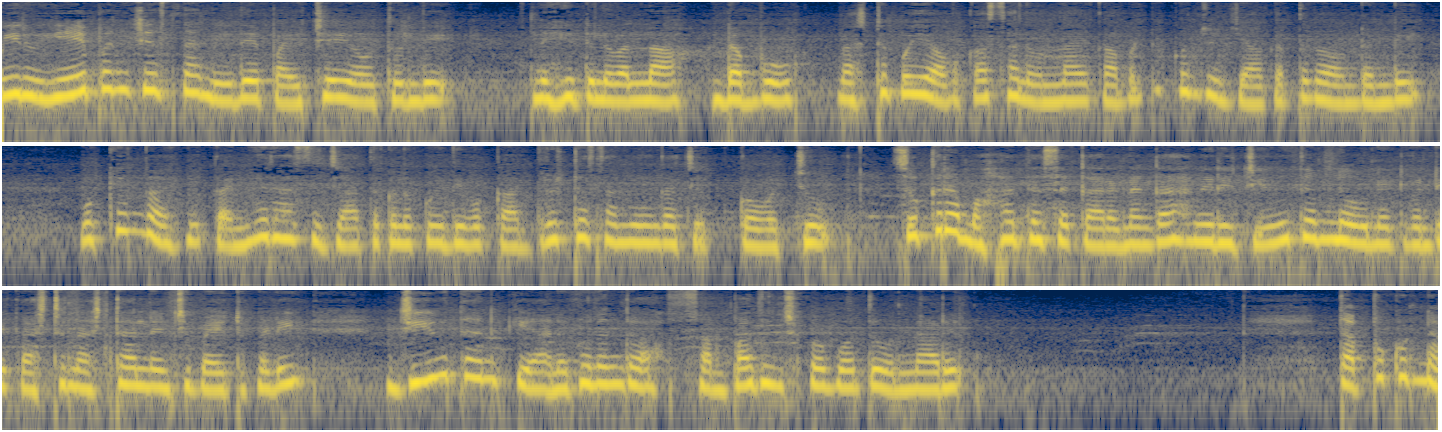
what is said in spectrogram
మీరు ఏ పని చేసినా మీదే పైచేయి అవుతుంది. స్నేహితుల వల్ల డబ్బు నష్టపోయే అవకాశాలు ఉన్నాయి కాబట్టి కొంచెం జాగ్రత్తగా ఉండండి. ముఖ్యంగా ఈ కన్యరాశి జాతకులకు ఇది ఒక అదృష్ట సమయంగా చెప్పుకోవచ్చు. శుక్ర మహాదశ కారణంగా వీరి జీవితంలో ఉన్నటువంటి కష్ట నష్టాల నుంచి బయటపడి జీవితానికి అనుగుణంగా సంపాదించుకోబోతూ ఉన్నారు. తప్పకుండా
